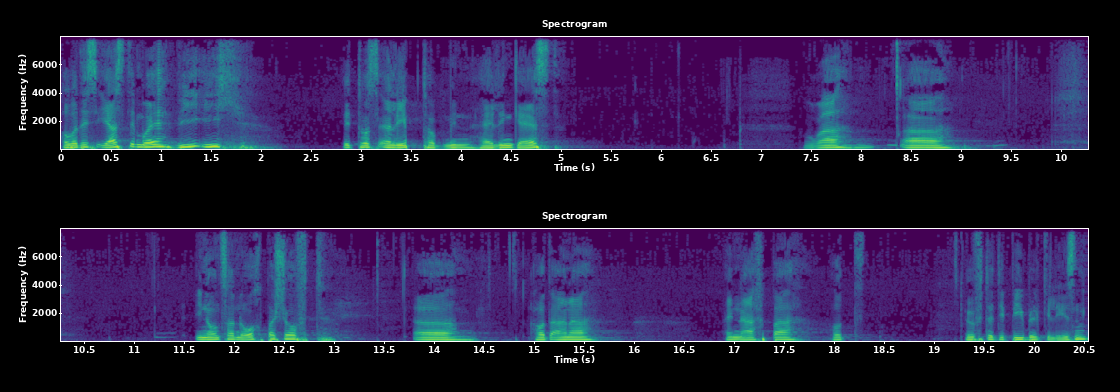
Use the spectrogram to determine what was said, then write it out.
Aber das erste Mal, wie ich etwas erlebt habe mit dem Heiligen Geist, war äh, in unserer Nachbarschaft äh, hat einer, ein Nachbar, hat öfter die Bibel gelesen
